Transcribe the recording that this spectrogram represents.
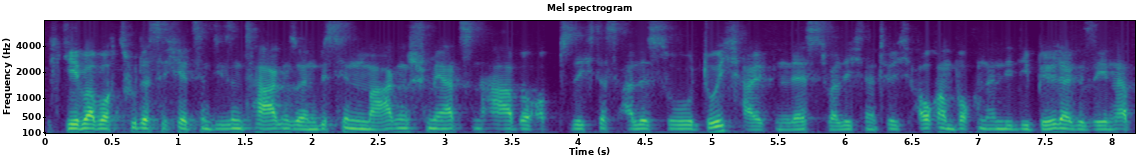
Ich gebe aber auch zu, dass ich jetzt in diesen Tagen so ein bisschen Magenschmerzen habe, ob sich das alles so durchhalten lässt, weil ich natürlich auch am Wochenende die Bilder gesehen habe,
